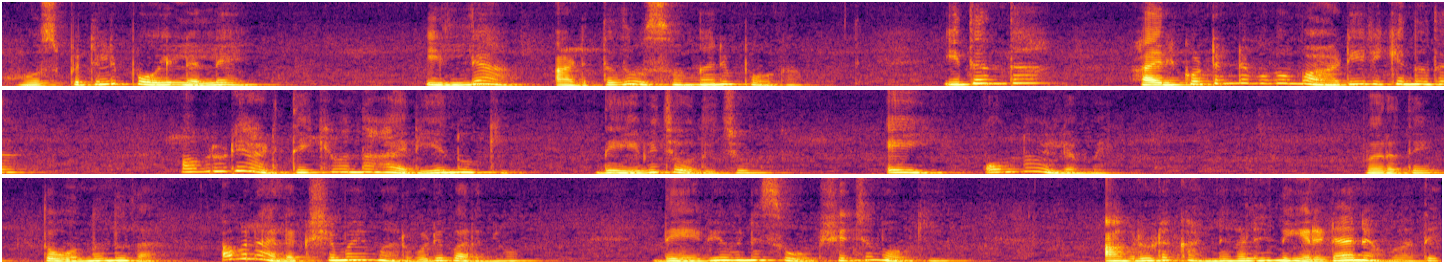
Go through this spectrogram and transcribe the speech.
ഹോസ്പിറ്റലിൽ പോയില്ലല്ലേ. ഇല്ല അടുത്ത ദിവസം എങ്ങാനും പോകാം. ഇതെന്താ? ഹരിക്കുട്ടന്റെ മുഖം വാടിയിരിക്കുന്നത്. അവരുടെ അടുത്തേക്ക് വന്ന ഹരിയെ നോക്കി. ദേവി ചോദിച്ചു ഏയ് ഒന്നുമില്ലമ്മേ. വെറുതെ തോന്നുന്നതാ അവൻ അലക്ഷ്യമായി മറുപടി പറഞ്ഞു. ദേവി അവനെ സൂക്ഷിച്ചു നോക്കി. അവരുടെ കണ്ണുകളെ നേരിടാനാവാതെ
